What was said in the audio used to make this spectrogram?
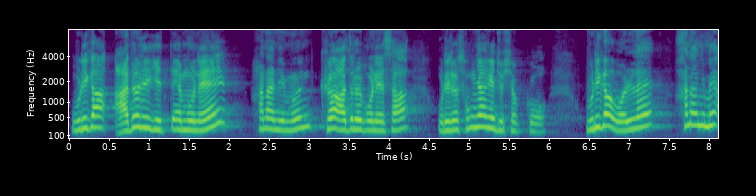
우리가 아들이기 때문에 하나님은 그 아들을 보내사 우리를 속량해 주셨고 우리가 원래 하나님의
